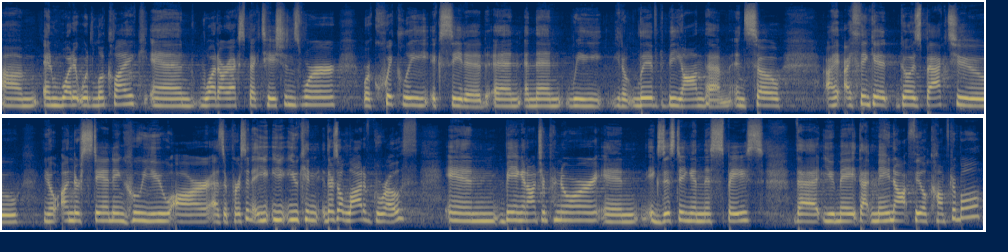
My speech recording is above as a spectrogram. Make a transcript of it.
um, and what it would look like and what our expectations were were quickly exceeded and, and then we you know lived beyond them and so I, I, think it goes back to you know understanding who you are as a person. You, you, can there's a lot of growth in being an entrepreneur, in existing in this space that you may that may not feel comfortable,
